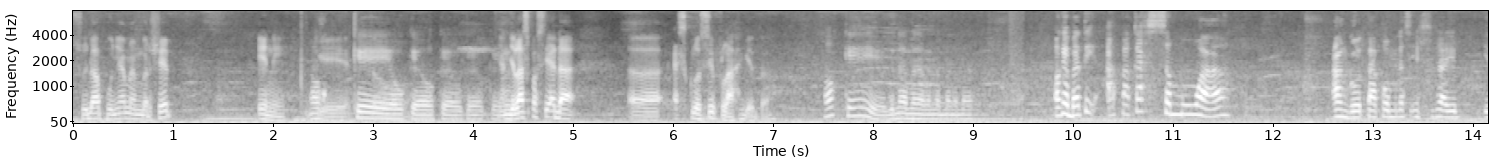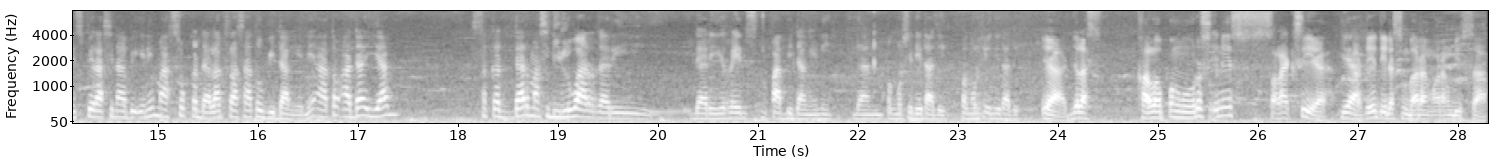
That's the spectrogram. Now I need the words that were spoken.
sudah punya membership ini Oke, gitu. oke, oke, oke, oke. yang jelas pasti ada eh, eksklusif lah gitu Oke, benar benar benar. benar. Oke, berarti apakah semua anggota komunitas inspirasi, inspirasi Nabi ini masuk ke dalam salah satu bidang ini atau ada yang sekedar masih di luar dari dari range empat bidang ini dan pengurus ini tadi, pengurus ini tadi. ya jelas kalau pengurus ini seleksi ya, Iya. artinya tidak sembarang orang bisa.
